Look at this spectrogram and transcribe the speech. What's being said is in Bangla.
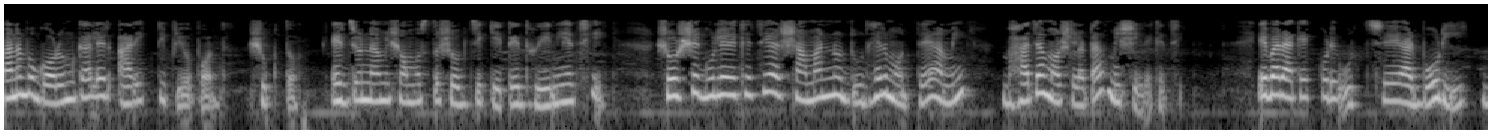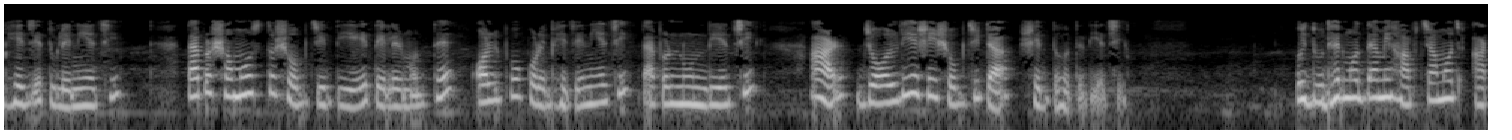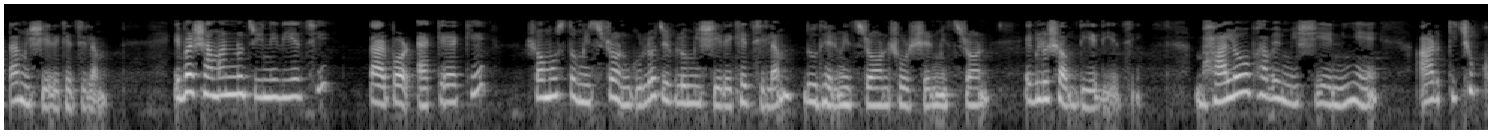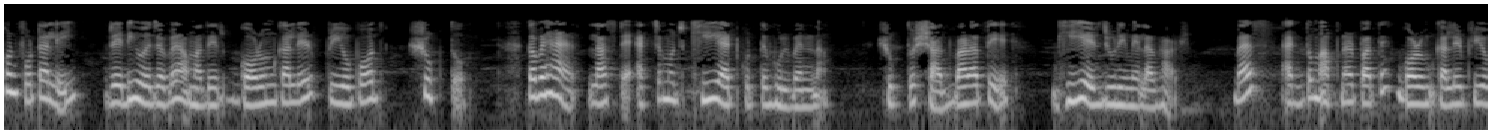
বানাবো গরমকালের আরেকটি প্রিয় পদ, শুক্তো। এর জন্য আমি সমস্ত সবজি কেটে ধুয়ে নিয়েছি, সর্ষে গুলে রেখেছি আর সামান্য দুধের মধ্যে আমি ভাজা মশলাটা মিশিয়ে রেখেছি। এবার এক এক করে উচ্ছে আর বড়ি ভেজে তুলে নিয়েছি। তারপর সমস্ত সবজি দিয়ে তেলের মধ্যে অল্প করে ভেজে নিয়েছি, তারপর নুন দিয়েছি আর জল দিয়ে সেই সবজিটা সেদ্ধ হতে দিয়েছি। ওই দুধের মধ্যে আমি হাফ চামচ আটা মিশিয়ে রেখেছিলাম। এবার সামান্য চিনি দিয়েছি, তারপর একে একে সমস্ত মিশ্রণগুলো যেগুলো মিশিয়ে রেখেছিলাম, দুধের মিশ্রণ, সর্ষের মিশ্রণ, এগুলো সব দিয়ে দিয়েছি। ভালোভাবে মিশিয়ে নিয়ে আর কিছুক্ষণ ফোটালেই রেডি হয়ে যাবে আমাদের গরমকালের প্রিয় পদ শুক্তো। তবে হ্যাঁ লাস্টে এক চামচ ঘি অ্যাড করতে ভুলবেন না। শুক্তোর স্বাদ বাড়াতে ঘিয়ের জুড়ি মেলা ভার। ব্যাস একদম আপনার পাতে গরমকালের প্রিয়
